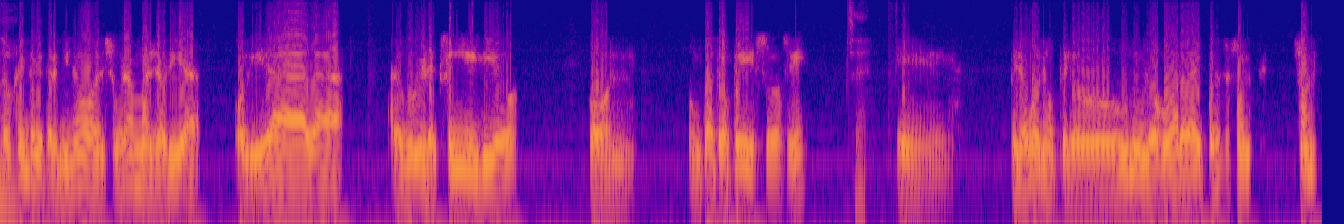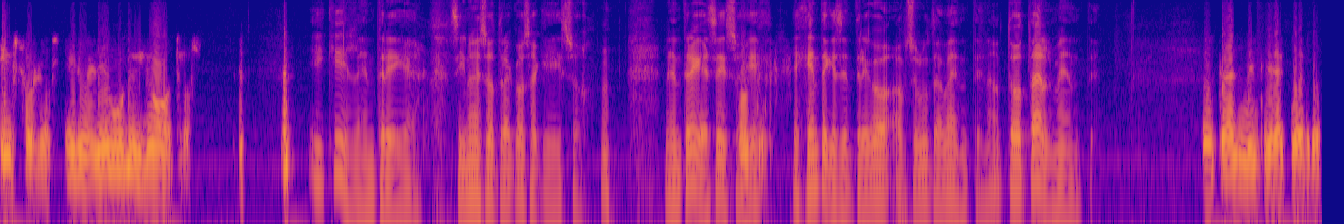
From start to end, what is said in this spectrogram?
Son gente que terminó en su gran mayoría olvidada, alguno en el exilio, con, con cuatro pesos, ¿sí? Sí. Eh, pero bueno, pero uno los guarda y por eso son, son esos los héroes de uno y no otros. ¿Y qué es la entrega? Si no es otra cosa que eso. La entrega es eso, es, es, gente que se entregó absolutamente, ¿no? Totalmente. Totalmente de acuerdo.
